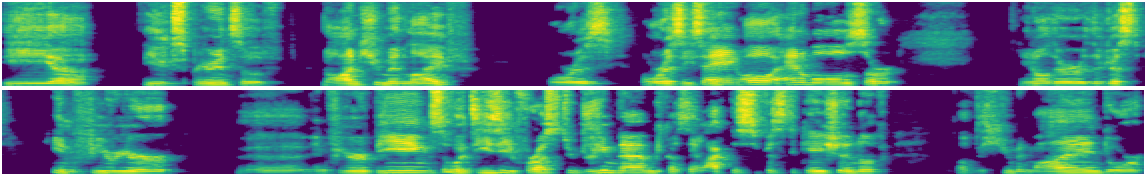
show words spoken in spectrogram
the uh, the experience of non-human life, or is or is he saying, oh, animals are, you know, they're they're just inferior uh, inferior beings, so it's easy for us to dream them because they lack the sophistication of of the human mind, or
